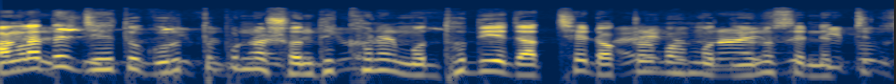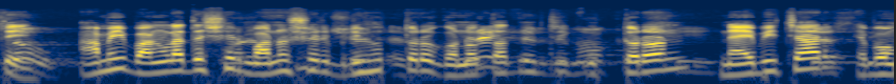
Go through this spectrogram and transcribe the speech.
বাংলাদেশ যেহেতু গুরুত্বপূর্ণ সন্ধিক্ষণের মধ্য দিয়ে যাচ্ছে ডক্টর মোহাম্মদ ইউনুসের নেতৃত্বে। আমি বাংলাদেশের মানুষের বৃহত্তর গণতান্ত্রিক উত্তরণ ন্যায় বিচার এবং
